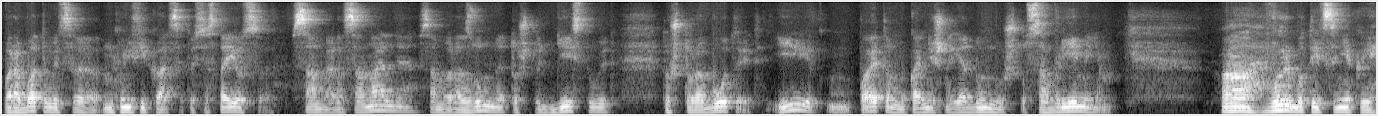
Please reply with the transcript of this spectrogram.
вырабатывается унификация, то есть остается самое рациональное, самое разумное, то, что действует, то, что работает. И поэтому, конечно, я думаю, что со временем э, выработается некое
